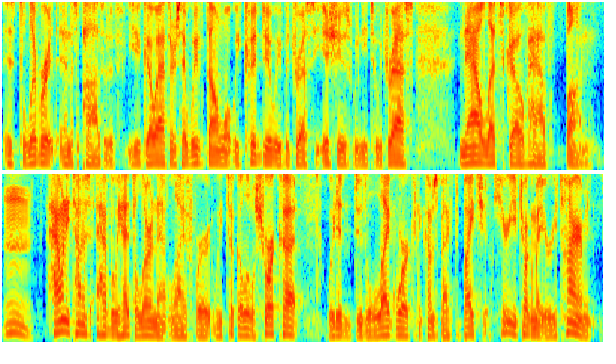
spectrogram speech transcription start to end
is deliberate and it's positive. You go out there and say, we've done what we could do. We've addressed the issues we need to address. Now let's go have fun. Mm. How many times have we had to learn that in life where we took a little shortcut, we didn't do the legwork, and it comes back to bite you? Here you're talking about your retirement.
